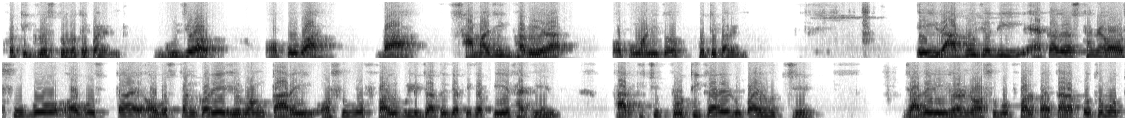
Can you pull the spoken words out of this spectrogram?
ক্ষতিগ্রস্ত হতে পারেন। গুজব, অপবাদ বা সামাজিকভাবে এরা অপমানিত হতে পারেন। এই রাহু যদি একাদশ স্থানে অশুভ অবস্থায় অবস্থান করে এবং তার এই অশুভ ফলগুলি জাতক জাতিকা পেয়ে থাকেন, তার কিছু প্রতিকারের উপায় হচ্ছে যাদের এই ধরনের অশুভ ফল পায়, তারা প্রথমত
